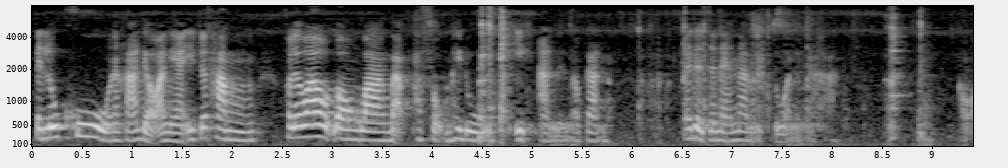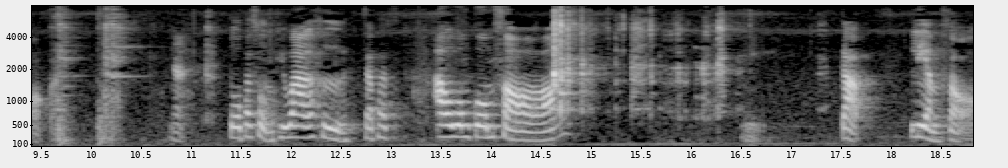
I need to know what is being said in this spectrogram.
เป็นลูกคู่นะคะ เดี๋ยวอันเนี้ยอีจะทำ เขาเรียกว่าลองวางแบบผสมให้ดูอีกอันหนึ่งแล้วกัน แล้วเดี๋ยวจะแนะนำอีกตัวหนึ่งนะคะ เอาออกก่อนนี่ยตัวผสมที่ว่าก็คือจะเอาวงกลมสองกับเหลี่ยมสอง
